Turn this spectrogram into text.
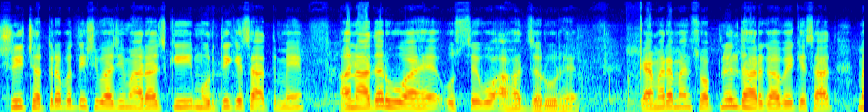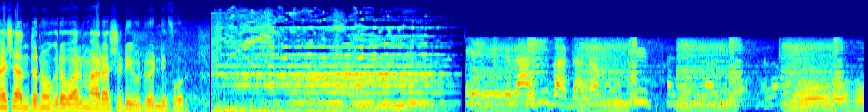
श्री छत्रपति शिवाजी महाराज की मूर्ति के साथ में अनादर हुआ है उससे वो आहत ज़रूर है। कैमरामैन स्वप्निल धारगावे के साथ मैं Shantanu Agrawal Maharashtra TV twenty four. हो हो हो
